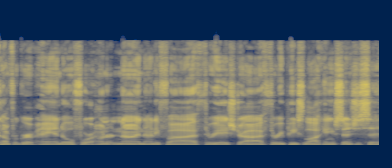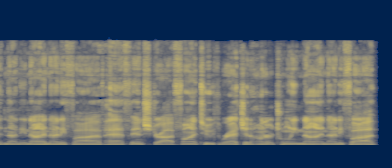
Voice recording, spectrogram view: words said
comfort grip handle for $109.95, 3H drive, three-piece locking extension set, $99.95, half-inch drive fine tooth ratchet, $129.95,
